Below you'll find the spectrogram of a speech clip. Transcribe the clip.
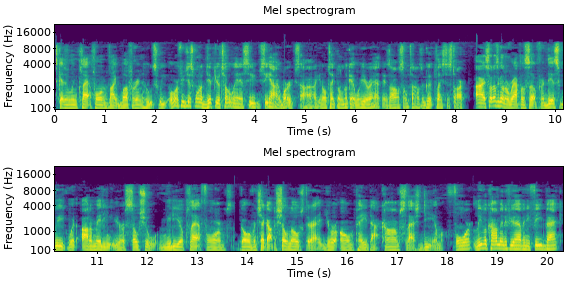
scheduling platforms like Buffer and Hootsuite, or if you just want to dip your toe in and see see how it works, uh, you know, take a look at where you're at is all sometimes a good place to start. All right, so that's going to wrap us up for this week with automating your social media platforms. Go over and check out the show notes. They're at yourownpay.com slash DM4. Leave a comment if you have any feedback.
